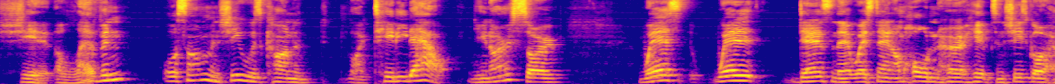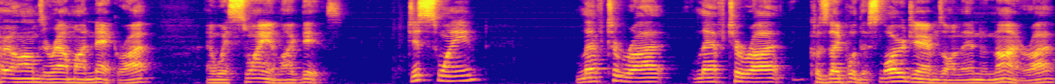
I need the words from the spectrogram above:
shit, 11 or something, and she was kind of like tittied out, you know? So we're, we're dancing there, we're standing, I'm holding her hips, and she's got her arms around my neck, right? And we're swaying like this. Just swaying left to right, left to right, because they put the slow jams on the end of the night, right?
